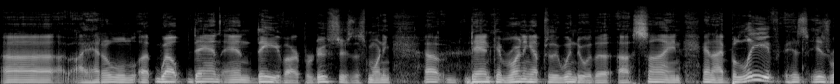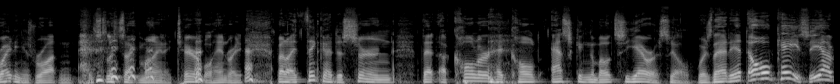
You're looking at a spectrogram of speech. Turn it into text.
uh, I had a little, uh, well, Dan and Dave, our producers this morning, uh, Dan came running up to the window with a, a sign, and I believe his, his writing is rotten. It looks like mine, a terrible handwriting. But I think I discerned that a caller had called asking about Sierra Sil. Was that it? Oh, okay, see, I,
